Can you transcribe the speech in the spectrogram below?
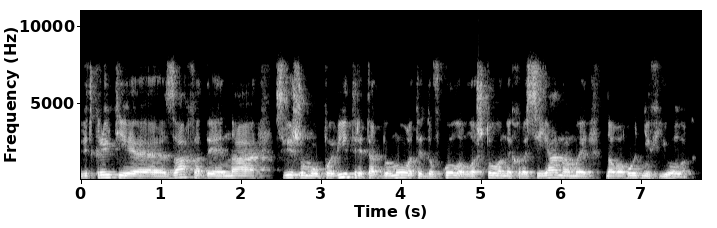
відкриті е, заходи на свіжому повітрі, так би мовити, довкола влаштованих росіянами новогодніх йолок.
